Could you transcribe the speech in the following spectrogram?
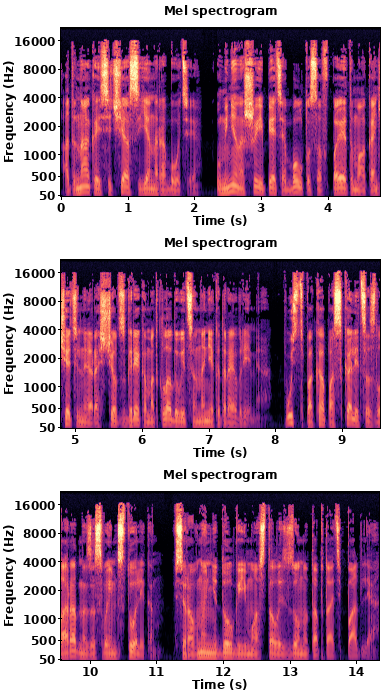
Однако сейчас я на работе. У меня на шее пять оболтусов, поэтому окончательный расчет с греком откладывается на некоторое время. Пусть пока поскалится злорадно за своим столиком. Все равно недолго ему осталось зону топтать, падля.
